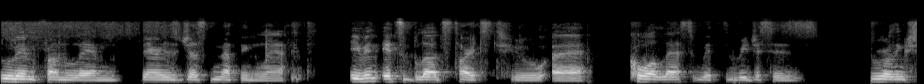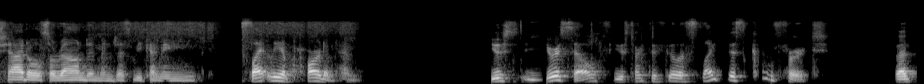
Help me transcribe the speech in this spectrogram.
limb from limb. There is just nothing left. Even its blood starts to uh, coalesce with Regis's swirling shadows around him and just becoming slightly a part of him. You yourself, you start to feel a slight discomfort but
